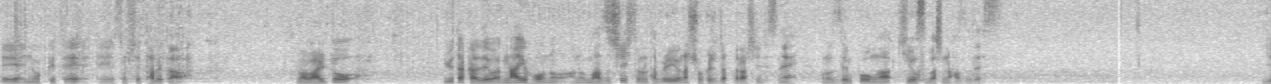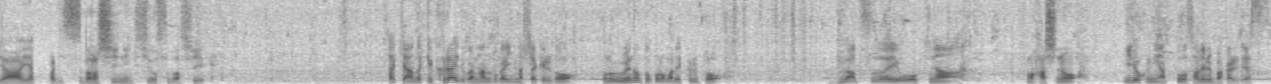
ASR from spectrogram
えー、乗っけて、えー、そして食べた、まあ、割と豊かではない方のあの貧しい人の食べるような食事だったらしいですね。この前方が清洲橋のはずです。いややっぱり素晴らしいね清洲橋。さっきあんだけ暗いとか何とか言いましたけれどこの上のところまで来ると分厚い大きなこの橋の威力に圧倒されるばかりです。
